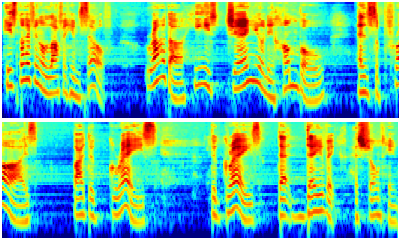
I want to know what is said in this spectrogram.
He's not having a laugh at himself. Rather, he is genuinely humble and surprised by the grace, the grace that David has shown him.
